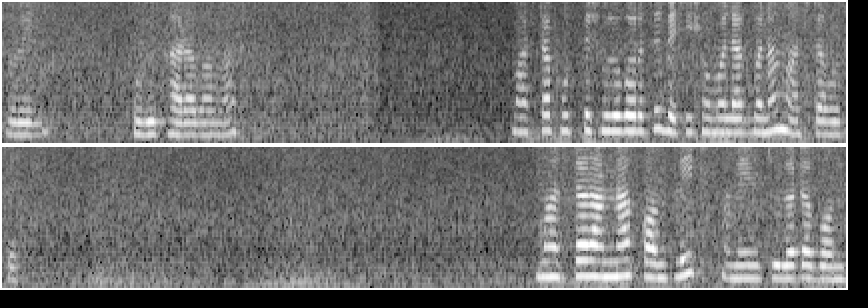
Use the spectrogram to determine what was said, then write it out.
শরীর খুবই খারাপ আমার। মাছটা ফুটতে শুরু করেছে, বেশি সময় লাগবে না মাছটা হতে। মাছটা রান্না কমপ্লিট। আমি চুলাটা বন্ধ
